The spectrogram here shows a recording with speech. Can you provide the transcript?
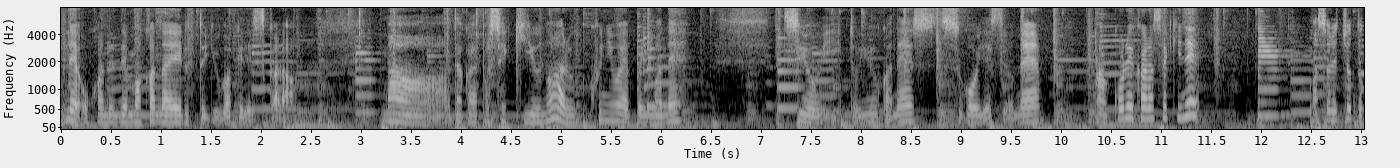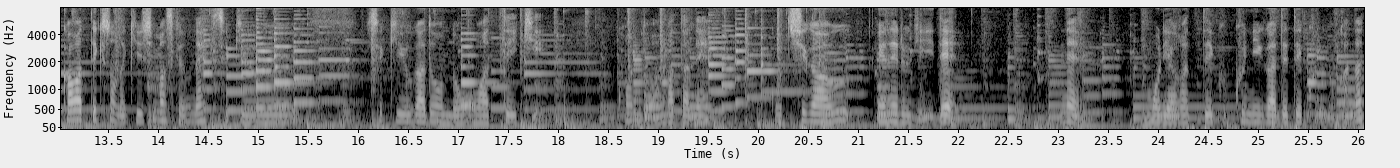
ね、お金で賄えるというわけですからまあだからやっぱ石油のある国はやっぱ今ね強いというかねすごいですよね。まあ、これから先ね、まあ、それちょっと変わってきそうな気しますけどね石油石油がどんどん終わっていき今度はまたねこう違うエネルギーでね盛り上がっていく国が出てくるのかなっ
